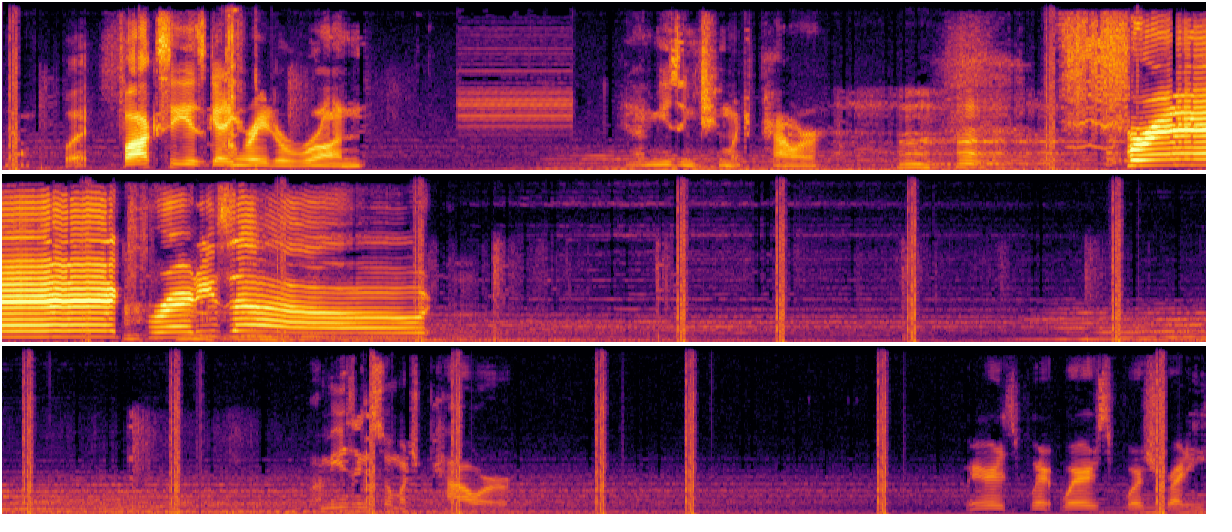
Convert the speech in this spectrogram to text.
No, but Foxy is getting ready to run. And I'm using too much power. Frick! Freddy's out! I'm using so much power. Where's where where's where's Freddy?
